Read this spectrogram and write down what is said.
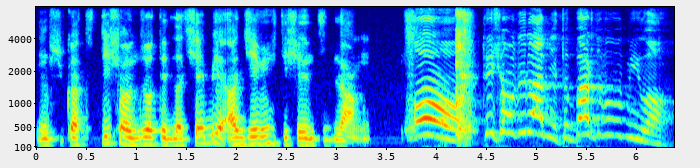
Na przykład 1000 zł dla ciebie, a 9 tysięcy dla mnie. o, tysiąc dla mnie, to bardzo by było miło.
